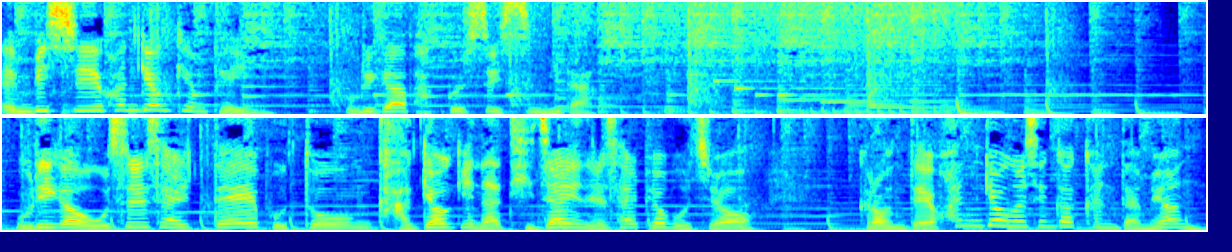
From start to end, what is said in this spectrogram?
MBC 환경 캠페인 우리가 바꿀 수 있습니다. 우리가 옷을 살 때 보통 가격이나 디자인을 살펴보죠. 그런데 환경을 생각한다면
